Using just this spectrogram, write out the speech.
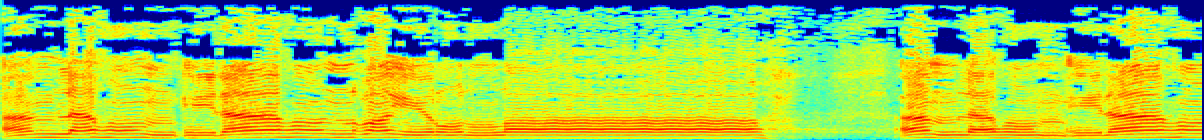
أم لهم إله غير الله؟ أم لهم إله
